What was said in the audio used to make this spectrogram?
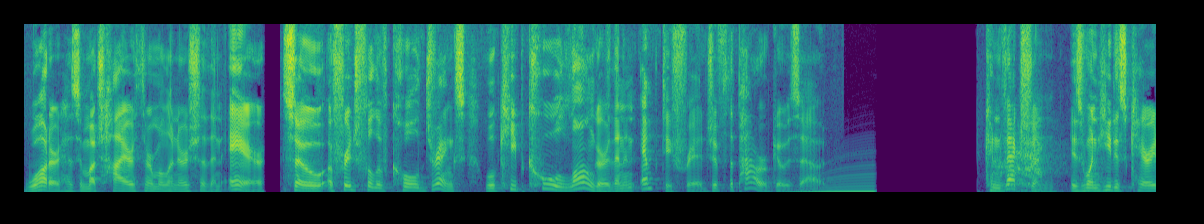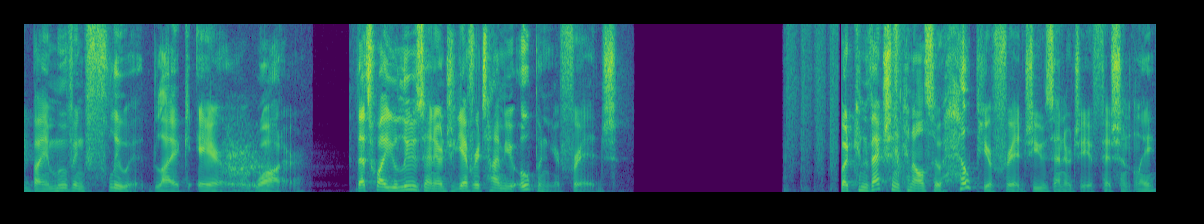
Water has a much higher thermal inertia than air, so a fridge full of cold drinks will keep cool longer than an empty fridge if the power goes out. Convection is when heat is carried by a moving fluid like air or water. That's why you lose energy every time you open your fridge. But convection can also help your fridge use energy efficiently.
